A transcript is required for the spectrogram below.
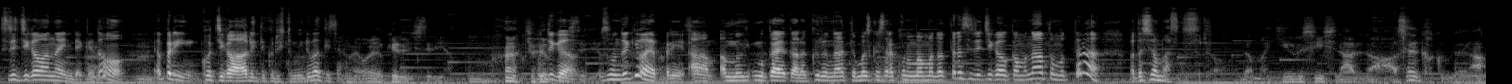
すれ違わないんだけど、うん。やっぱりこっち側歩いてくる人もいるわけじゃん、ね俺は受けるようにし てるやん。その時はその時はやっぱり、ああむ向かいから来るなってもしかしたらこのままだったらすれ違うかもなと思ったら私はマスクする。だからまあ息苦しいしなあれな。汗かくんだよな。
